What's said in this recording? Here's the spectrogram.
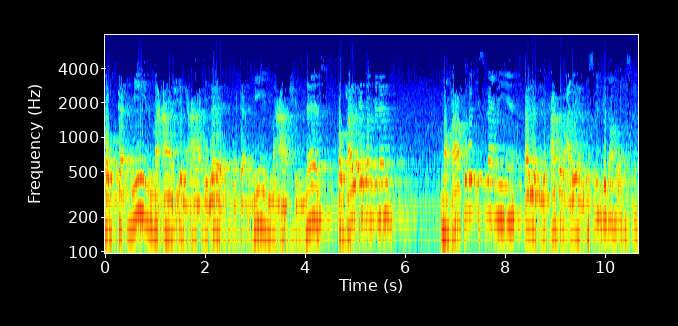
خب تأمين معاش العائلات وتأمين معاش الناس خب هذا أيضا من المقاصد الإسلامية التي يحافظ عليها المسلم بما هو مسلم.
